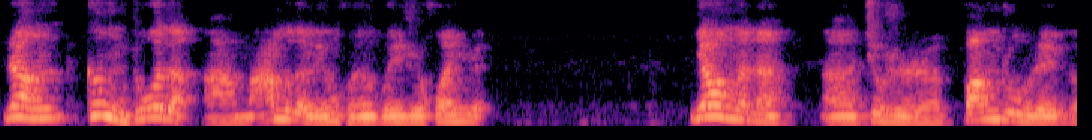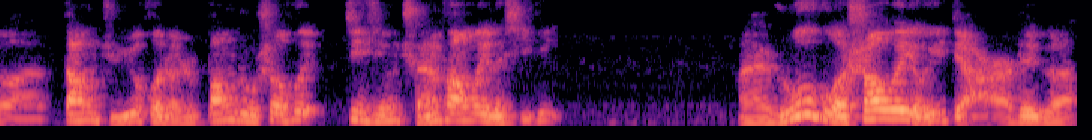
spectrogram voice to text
让更多的啊麻木的灵魂为之欢悦，要么呢？嗯，就是帮助这个当局或者是帮助社会进行全方位的洗地。哎，如果稍微有一点儿这个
